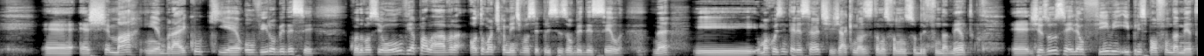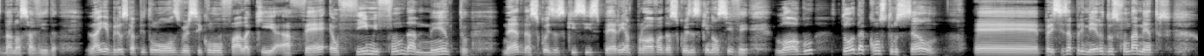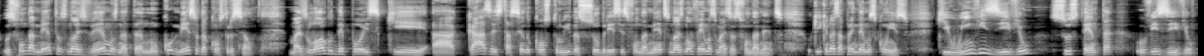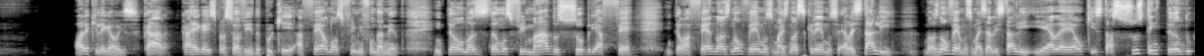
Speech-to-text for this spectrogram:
é, é Shema em hebraico, que é ouvir obedecer. Quando você ouve a palavra, automaticamente você precisa obedecê-la, né? E uma coisa interessante, já que nós estamos falando sobre fundamento, é, Jesus ele é o firme e principal fundamento da nossa vida. Lá em Hebreus capítulo 11, versículo 1 fala que a fé é o firme fundamento, né, das coisas que se esperam e a prova das coisas que não se vê. Logo, toda construção é, precisa primeiro dos fundamentos. Os fundamentos nós vemos, Natan, no começo da construção, mas logo depois que a casa está sendo construída sobre esses fundamentos, nós não vemos mais os fundamentos. O que, que nós aprendemos com isso? Que o invisível sustenta o visível. Olha que legal isso. Cara, carrega isso para sua vida, porque a fé é o nosso firme fundamento. Então nós estamos firmados sobre a fé. Então a fé nós não vemos, mas nós cremos. Ela está ali. Nós não vemos, mas ela está ali e ela é o que está sustentando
